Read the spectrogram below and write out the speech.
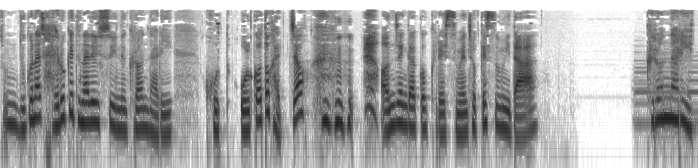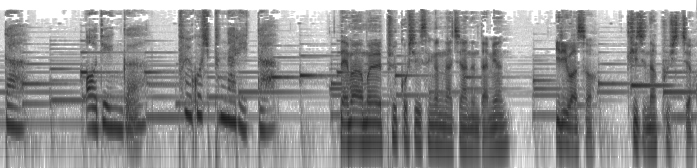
좀 누구나 자유롭게 드나들 수 있는 그런 날이 곧 올 것도 같죠? 언젠가 꼭 그랬으면 좋겠습니다. 그런 날이 있다. 어디엔가 풀고 싶은 날이 있다. 내 마음을 풀 곳이 생각나지 않는다면 이리 와서 퀴즈나 푸시죠.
